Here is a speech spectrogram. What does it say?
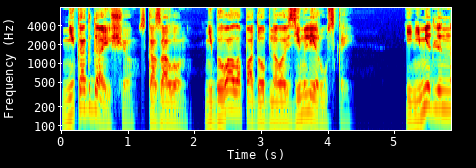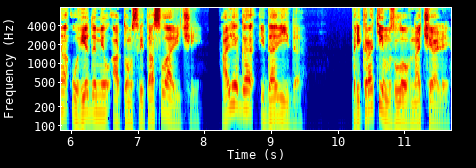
«Никогда еще», — сказал он, — «не бывало подобного в земле русской». И немедленно уведомил о том Святославичей, Олега и Давида. «Прекратим зло вначале»,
